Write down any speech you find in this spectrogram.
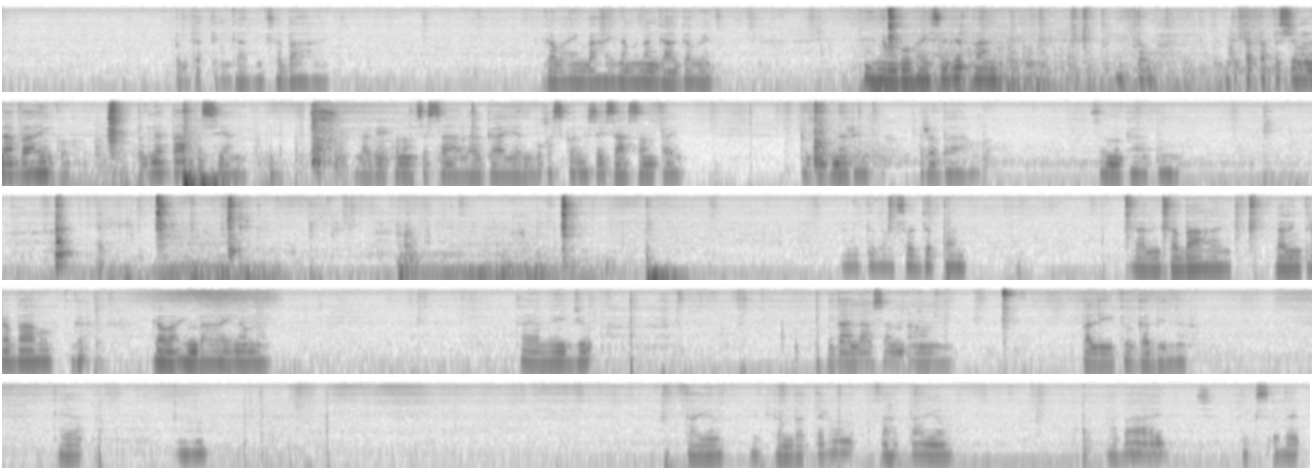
Pagdating galing sa bahay gawaing bahay naman ang gagawin. Yan ang buhay sa Japan. Ito. Hindi pa tapos yung labahin ko. Pag natapos yan, lagay ko lang sa sa lagayan. Bukas ko na sa isasampay. Pagod na rin trabaho. Sa maghapong. Ganito lang sa Japan. Galing sa bahay. Galing trabaho. Ga gawain bahay naman. Kaya medyo dalasan ang paligo gabi na. Kaya uh, tayo gambatero lahat tayo. Bye-bye. Excellent.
